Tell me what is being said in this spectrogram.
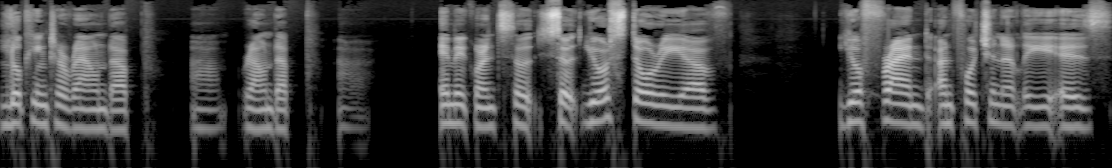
looking to round up uh, round up immigrants. So, so your story of your friend, unfortunately, is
